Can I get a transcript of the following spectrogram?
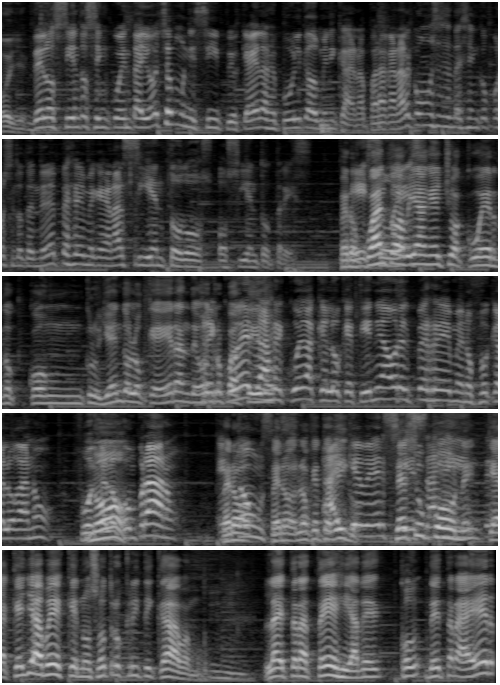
Oye. de los 158 municipios que hay en la República Dominicana, para ganar con un 65% tendría el PRM que ganar 102 o 103. Pero Eso ¿cuántos es- habían hecho acuerdos con incluyendo los que eran de otro Recuerda, partido? recuerda que lo que tiene ahora el PRM no fue que lo ganó, fue No. que lo compraron. Pero, Entonces, pero lo que te hay digo, que ver si se supone gente- que aquella vez que nosotros criticábamos la estrategia de traer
